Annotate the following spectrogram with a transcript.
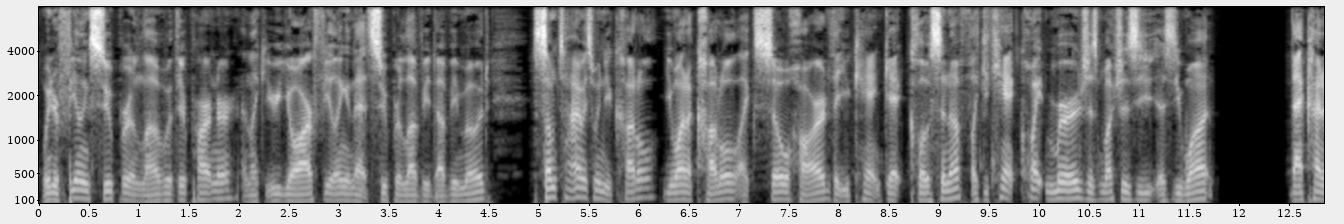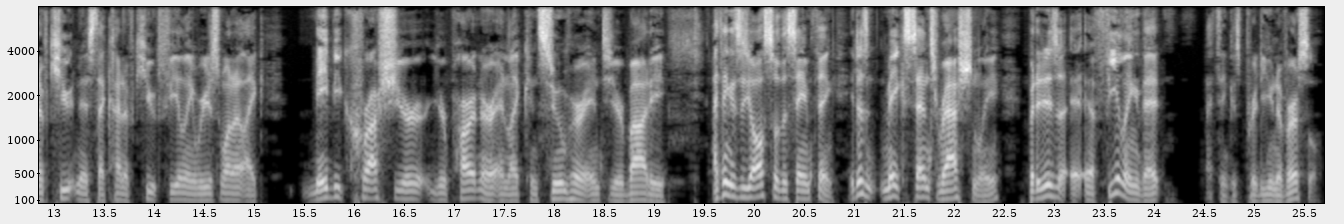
when you're feeling super in love with your partner and like you, you are feeling in that super lovey dovey mode. Sometimes when you cuddle, you want to cuddle like so hard that you can't get close enough. Like you can't quite merge as much as you, as you want. That kind of cuteness, that kind of cute feeling where you just want to like maybe crush your your partner and like consume her into your body. I think this is also the same thing. It doesn't make sense rationally, but it is a, a feeling that I think is pretty universal.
